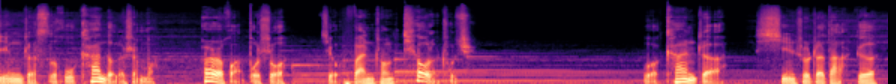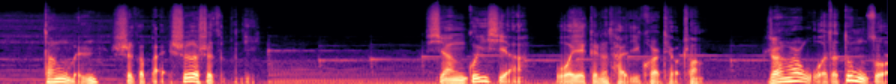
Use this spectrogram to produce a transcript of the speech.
盯着似乎看到了什么，二话不说就翻窗跳了出去。我看着。心说：“这大哥当门是个摆设是怎么的？”想归想，我也跟着他一块跳窗。然而我的动作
